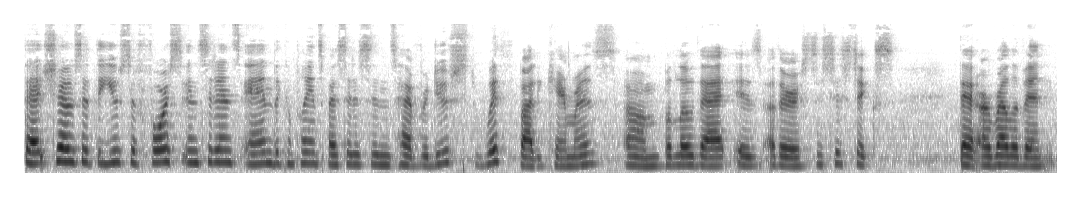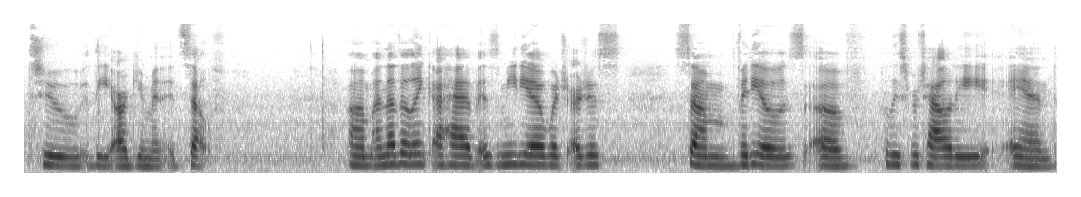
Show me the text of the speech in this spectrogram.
that shows that the use of force incidents and the complaints by citizens have reduced with body cameras. Um, below that is other statistics that are relevant to the argument itself. Um, another link I have is media, which are just some videos of police brutality and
